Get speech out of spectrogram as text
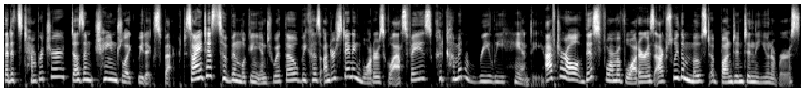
that its temperature doesn't change like we'd expect. Scientists have been looking into it though because understanding water's glass phase could come in really handy. After all, this form of water is actually the most abundant in the universe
